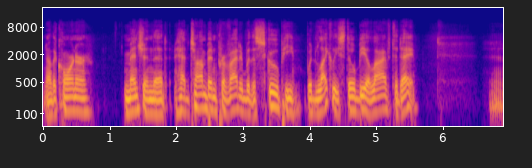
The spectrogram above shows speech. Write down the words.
Now, the coroner mentioned that had Tom been provided with a scoop, he would likely still be alive today. Yeah.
